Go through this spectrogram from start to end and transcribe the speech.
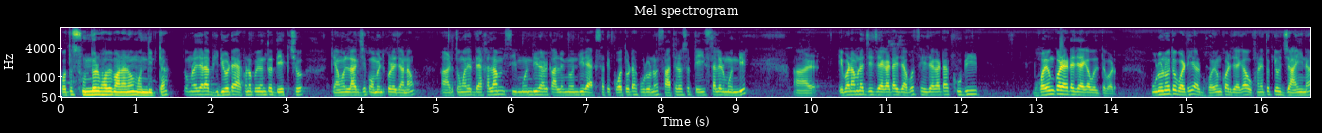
কত সুন্দরভাবে বানানো মন্দিরটা। তোমরা যারা ভিডিওটা এখনও পর্যন্ত দেখছ, কেমন লাগছে কমেন্ট করে জানাও। আর তোমাদের দেখালাম শিব মন্দির আর কালী মন্দির একসাথে কতটা পুরনো, সতেরোশো তেইশ সালের মন্দির। আর এবার আমরা যে জায়গাটায় যাব, সেই জায়গাটা খুবই ভয়ঙ্কর একটা জায়গা বলতে পারো। পুরনো তো বটেই আর ভয়ঙ্কর জায়গা, ওখানে তো কেউ যাই না,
